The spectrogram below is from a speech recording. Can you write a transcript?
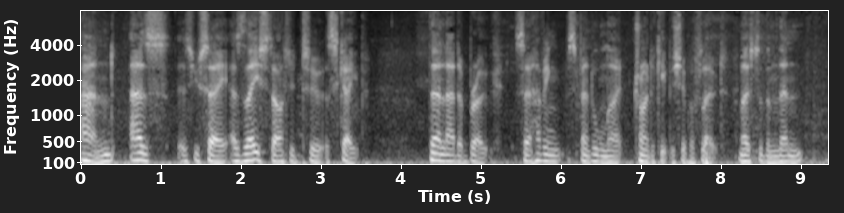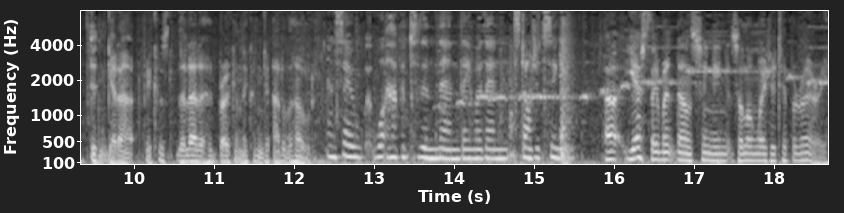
And as as you say, as they started to escape, their ladder broke. So having spent all night trying to keep the ship afloat, most of them then didn't get out because the ladder had broken. They couldn't get out of the hold. And so, what happened to them then? They were then started singing. Uh, yes, they went down singing. It's a long way to Tipperary.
